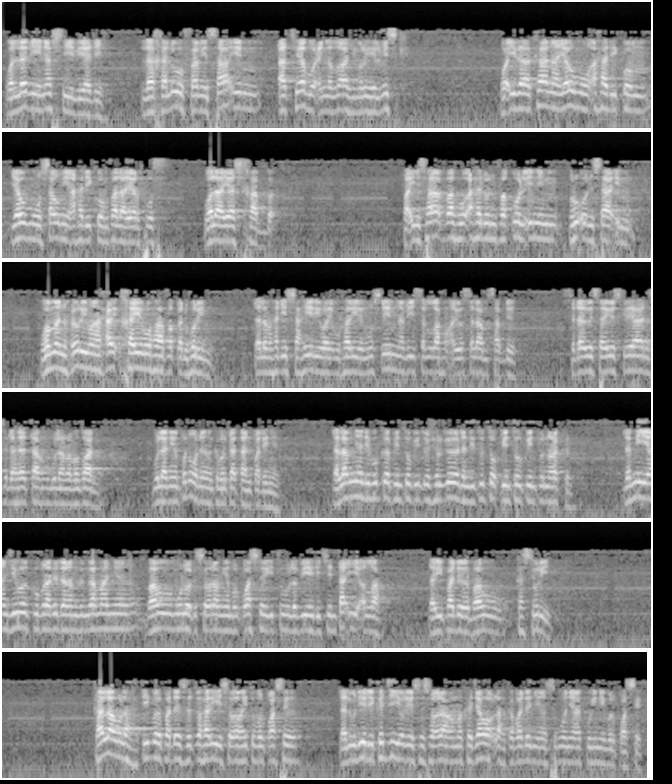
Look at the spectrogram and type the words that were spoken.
والذي نفسي بيده لخلو فم صائم أطيب عند الله مريه المسك وإذا كان يوم أحدكم يوم صوم أحدكم فلا يرفث ولا يسخب فإن سابه أحد فقول إني امرؤ سائم ومن حرم خيرها فقد حرم dalam hadis sahih riwayat Bukhari dan Muslim Nabi sallallahu alaihi wasallam sabda Saudara-saudara sekalian sudah datang bulan Ramadan bulan yang penuh dengan keberkatan padanya dalamnya dibuka pintu-pintu syurga dan ditutup pintu-pintu neraka. Demi yang jiwaku berada dalam genggamannya bau mulut seorang yang berkuasa itu lebih dicintai Allah daripada bau kasturi. Kalaulah tiba pada satu hari seorang itu berpuasa Lalu dia dikeji oleh seseorang Maka jawablah kepadanya Semuanya aku ini berpuasa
